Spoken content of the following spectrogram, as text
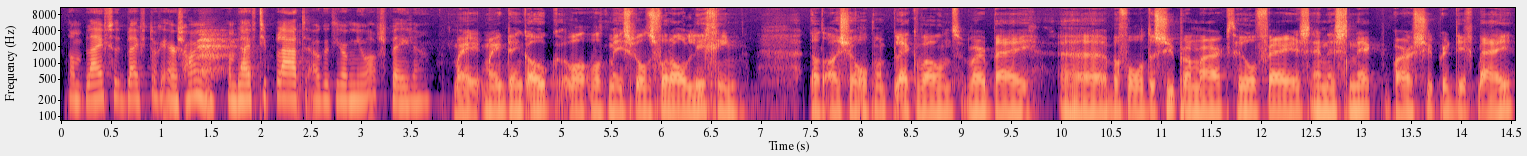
dan blijft het blijft toch ergens hangen. Dan blijft die plaat elke keer opnieuw afspelen. Maar, maar ik denk ook, wat, wat meespeelt, is vooral ligging. Dat als je op een plek woont waarbij eh, bijvoorbeeld de supermarkt heel ver is en de snackbar super dichtbij,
